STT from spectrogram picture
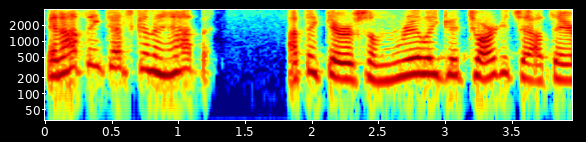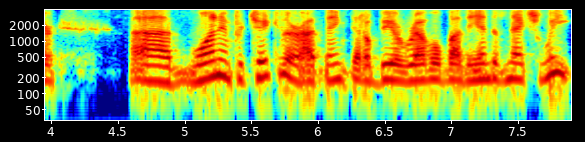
and I think that's going to happen. I think there are some really good targets out there. Uh, one in particular, I think that'll be a rebel by the end of next week,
